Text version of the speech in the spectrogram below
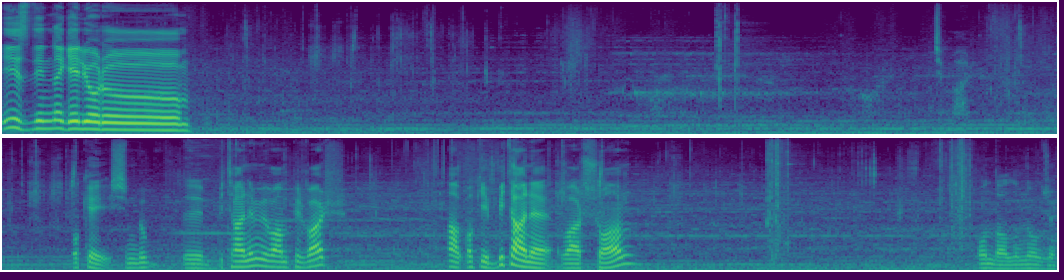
İzninle geliyorum. Okey şimdi e, bir tane mi vampir var? Ha okey bir tane var şu an. Onu da aldım ne olacak?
